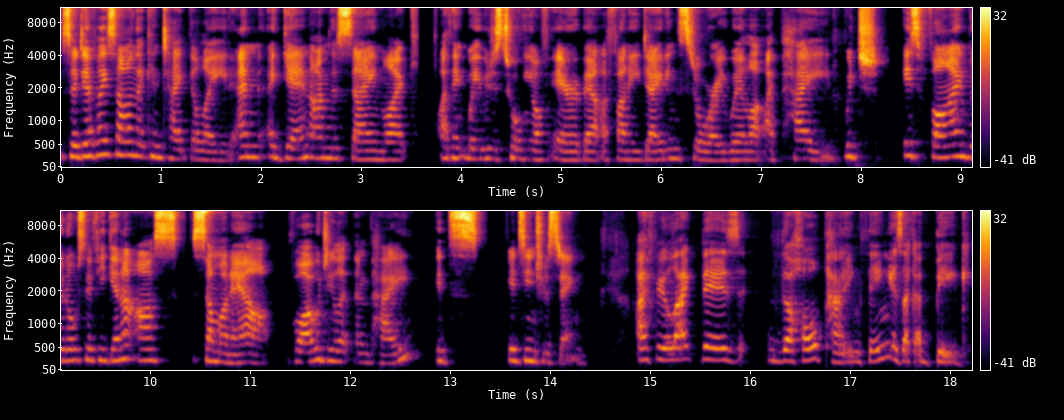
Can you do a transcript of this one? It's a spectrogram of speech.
so definitely someone that can take the lead. And again, I'm the same. Like, I think we were just talking off air about a funny dating story where like I paid, which is fine, but also if you're gonna ask someone out, why would you let them pay? It's it's interesting. I feel like there's the whole paying thing is like a big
